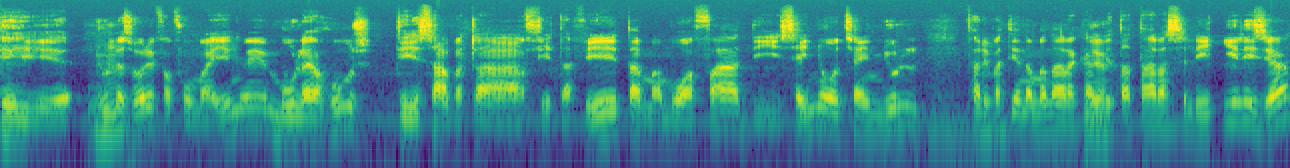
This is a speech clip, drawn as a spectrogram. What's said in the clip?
Dia ny olona izao rehefa vao maheno hoe moulin rouge dia zavatra vetaveta, mamoafady, izay ny ao an-tsain'ny olona. Fa rehefa tena manaraka an'ilay tantara sy ilay hira izy an,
